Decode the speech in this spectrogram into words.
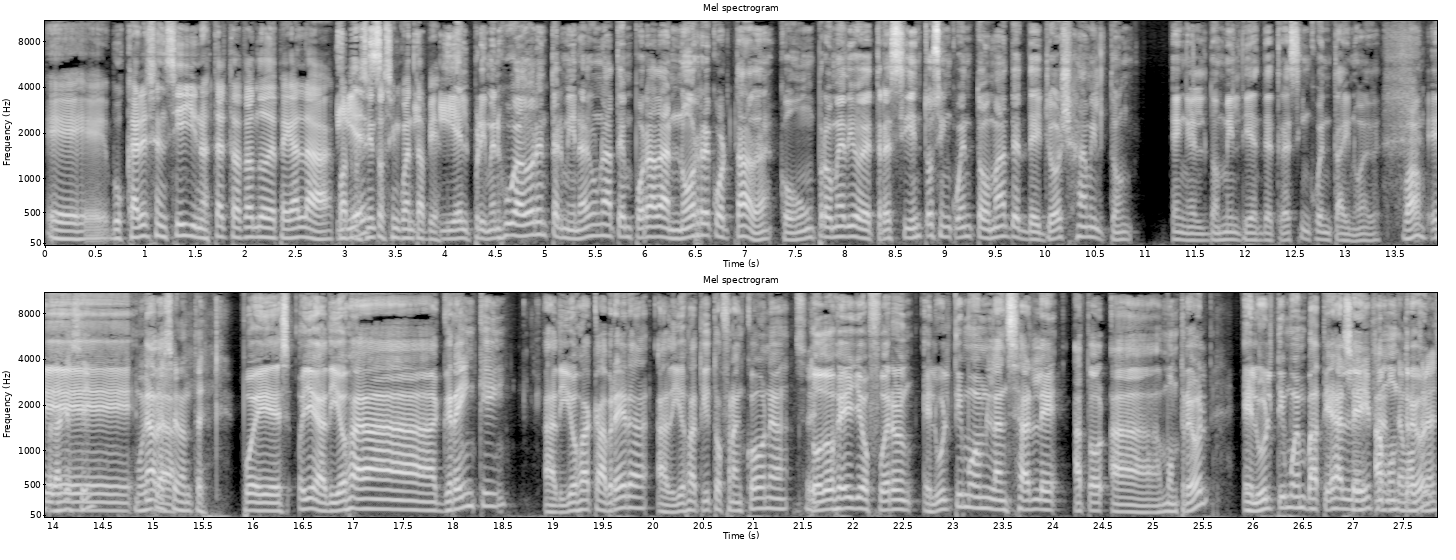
eh, buscar el sencillo y no estar tratando de pegar la 450 pies. Y, el primer jugador en terminar una temporada no recortada con un promedio de 350 o más desde Josh Hamilton en el 2010 de 359. Wow, ¿verdad que sí? Muy impresionante. Pues, oye, adiós a Greinke, adiós a Cabrera, adiós a Tito Francona. Todos ellos fueron el último en lanzarle a, a Montreal el último en batearle a Montreal,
